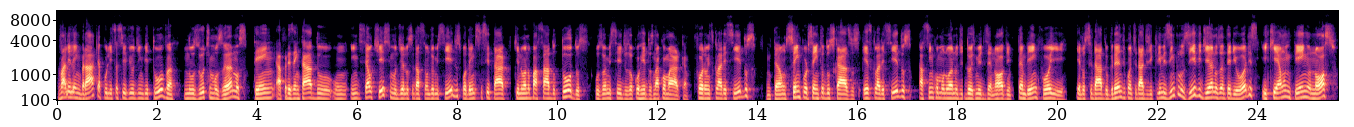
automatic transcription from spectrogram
Vale lembrar que a Polícia Civil de Imbituva, nos últimos anos, tem apresentado um índice altíssimo de elucidação de homicídios, podendo se citar que no ano passado todos os homicídios ocorridos na comarca foram esclarecidos, então, 100% dos casos esclarecidos, assim como no ano de 2019 também foi elucidado grande quantidade de crimes, inclusive de anos anteriores, e que é um empenho nosso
